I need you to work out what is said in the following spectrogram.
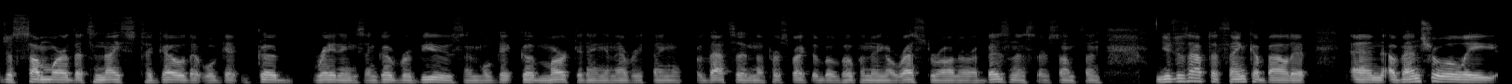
just somewhere that's nice to go that will get good ratings and good reviews and we'll get good marketing and everything. That's in the perspective of opening a restaurant or a business or something. You just have to think about it. And eventually,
